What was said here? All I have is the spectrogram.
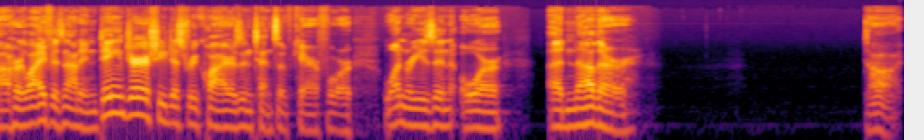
Uh, her life is not in danger. She just requires intensive care for one reason or another. Dog.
